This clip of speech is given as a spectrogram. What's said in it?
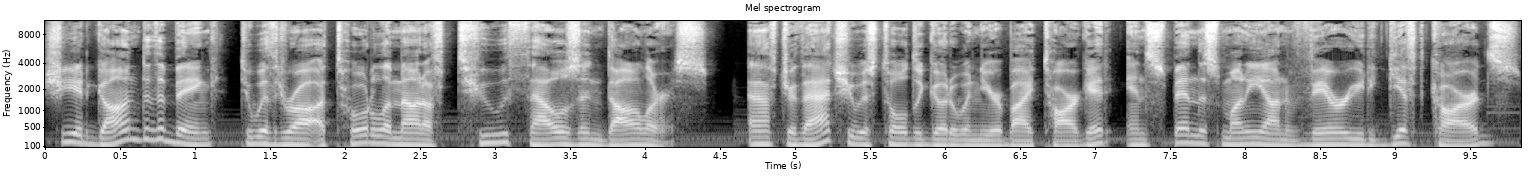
She had gone to the bank to withdraw a total amount of $2,000. After that, she was told to go to a nearby Target and spend this money on varied gift cards.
